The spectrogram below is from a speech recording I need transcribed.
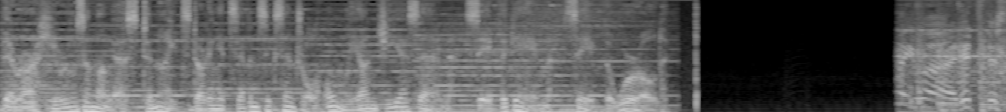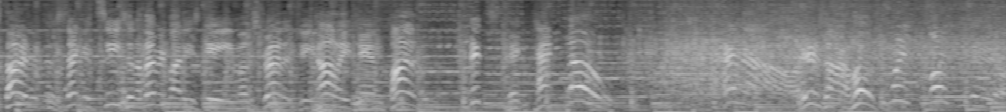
There are heroes among us tonight starting at 7, 6 Central only on GSN. Save the game, save the world. It's the start of the second season of everybody's game of strategy, knowledge, and fun. It's Tic Tac Dough. And now, here's our host, Wink Martindale.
